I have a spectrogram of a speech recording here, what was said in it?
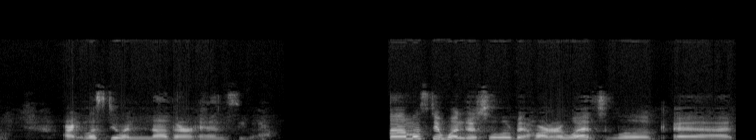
All right, let's do another and see what happens. Um, let's do one just a little bit harder. Let's look at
